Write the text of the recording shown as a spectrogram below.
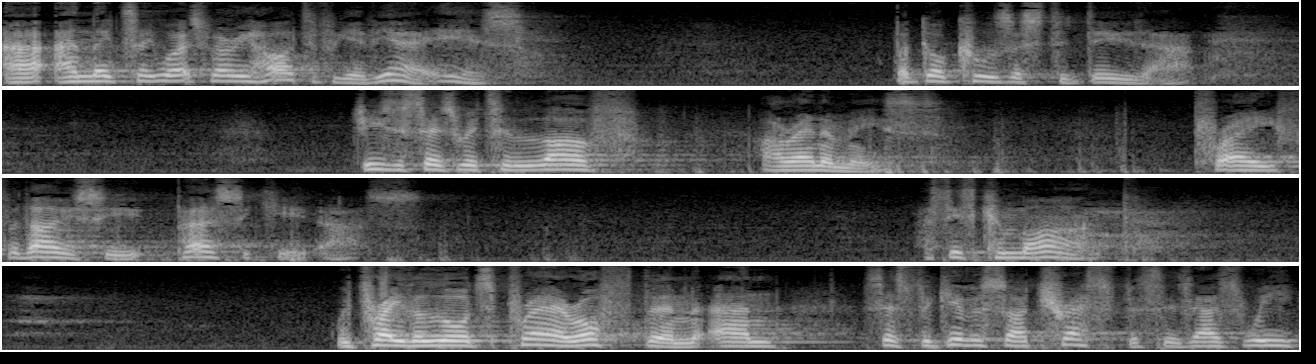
Uh, and they'd say, well, it's very hard to forgive. Yeah, it is. But God calls us to do that. Jesus says we're to love our enemies pray for those who persecute us. That's his command. We pray the Lord's Prayer often and says, Forgive us our trespasses as we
